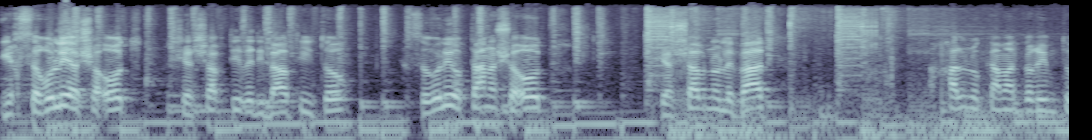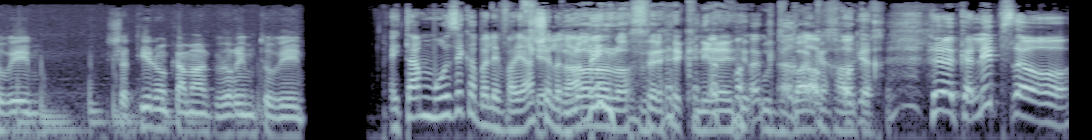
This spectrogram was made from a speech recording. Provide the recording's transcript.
יחסרו לי השעות שישבתי ודיברתי איתו, יחסרו לי אותן השעות שישבנו לבד, אכלנו כמה דברים טובים, שתינו כמה דברים טובים. הייתה מוזיקה בלוויה כן, של לא, רבין? לא, לא, זה כנראה מה הודבק? אחר אוקיי. כך. קליפסו!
